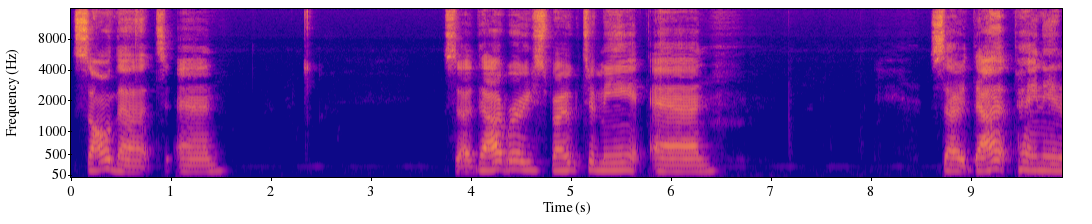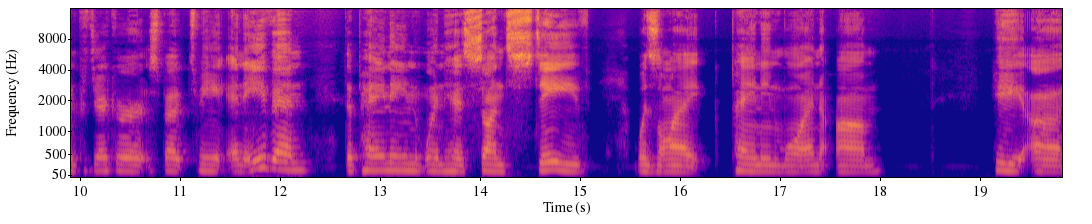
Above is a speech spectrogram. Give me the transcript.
saw that and so that really spoke to me and so that painting in particular spoke to me and even the painting when his son Steve was like painting one um he uh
